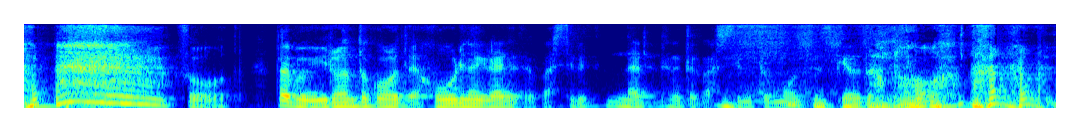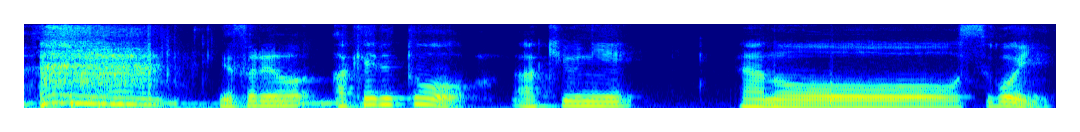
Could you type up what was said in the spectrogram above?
そう、多分いろんなところで放り投げられたりとかしてる、なったりとかしてると思うんですけれども、でそれを開けると、あ急に、あのーすごい、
